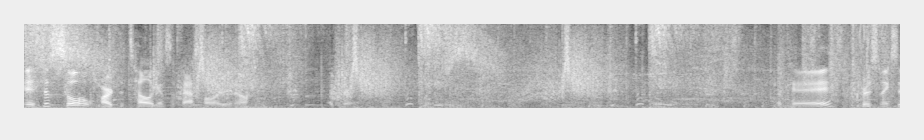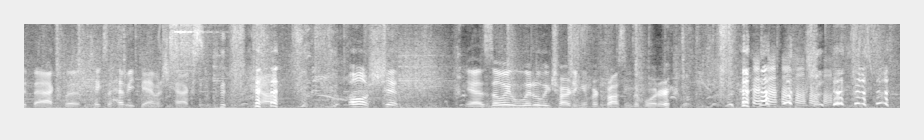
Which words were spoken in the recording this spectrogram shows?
it's just so hard to tell against a fast faller, you know? Okay. Okay, Chris makes it back, but takes a heavy damage tax. Yeah. oh shit. Yeah, Zoe literally charging him for crossing the border.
